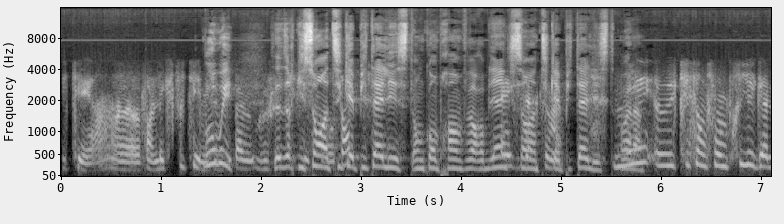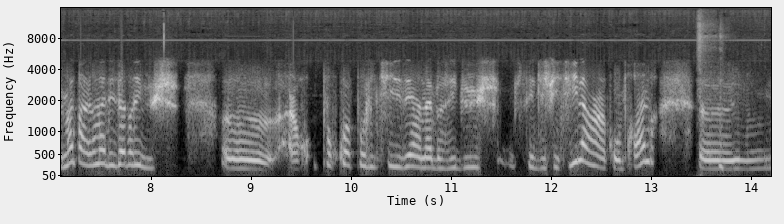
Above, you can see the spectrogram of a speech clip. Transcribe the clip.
expliquer, hein, euh, enfin l'expliquer. Oui, oui. C'est-à-dire qu'ils sont anticapitalistes. On comprend fort bien qu'ils sont anticapitalistes. Voilà. Mais euh, qui s'en sont pris également, par exemple, à des abribus. Euh, alors pourquoi politiser un abribus? C'est difficile hein, à comprendre, euh,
